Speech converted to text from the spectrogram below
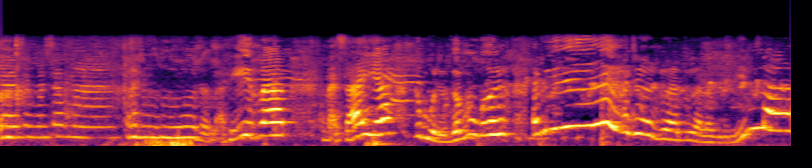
Ya, sama-sama. Aduh, udah lahiran. Anak saya gembul-gembul. Aduh, aduh, aduh, aduh, alhamdulillah.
